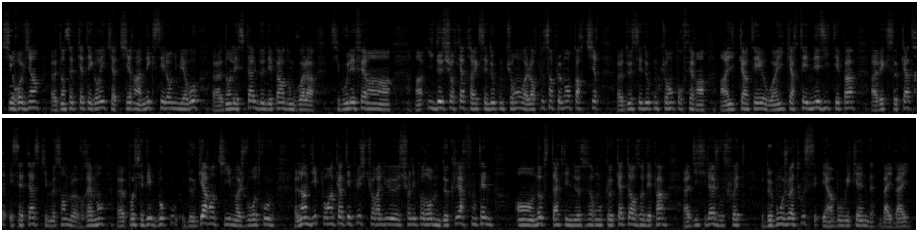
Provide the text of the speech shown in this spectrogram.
qui revient dans cette catégorie, qui a tiré un excellent numéro dans les stalles de départ. Donc voilà, si vous voulez faire un, I2 sur 4 avec ces deux concurrents, ou alors tout simplement partir de ces deux concurrents pour faire un, I quintet ou un I quarté, n'hésitez pas avec ce 4 et cet As qui me semble vraiment euh, posséder beaucoup de garanties. Moi je vous retrouve lundi pour un quintet plus qui aura lieu sur l'hippodrome de Clairefontaine en obstacle. Ils ne seront que 14 au départ. Euh, d'ici là, je vous souhaite de bons jeux à tous et un bon week-end. Bye bye.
